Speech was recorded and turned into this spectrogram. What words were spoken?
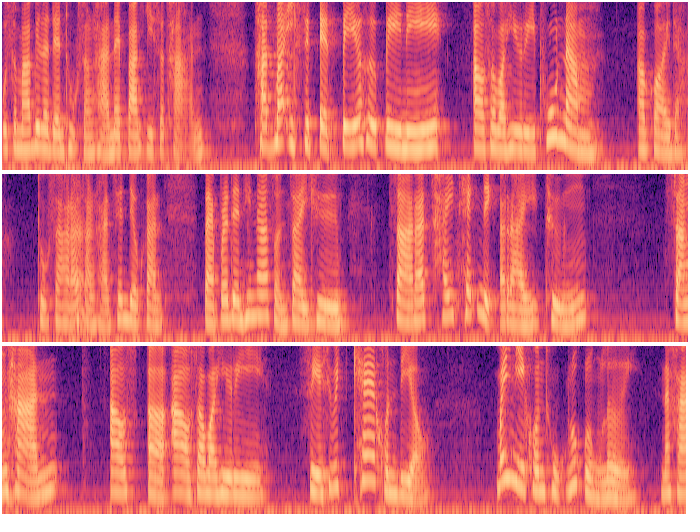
อุสมาบินลาเดนถูกสังหารในปากีสถาน ถัดมาอีก 11 ปีก็คือปีนี้อัลสวาฮิรีผู้นำอัลกออิดะถูกสหรัฐค่ะสังหารเช่นเดียวกัน แต่ประเด็นที่น่าสนใจคือสหรัฐใช้เทคนิคอะไรถึงสังหารอัลเอ่ออัลสวาฮิรี เสียชีวิตแค่คนเดียว ไม่มีคนถูกลูกหลงเลยนะคะ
